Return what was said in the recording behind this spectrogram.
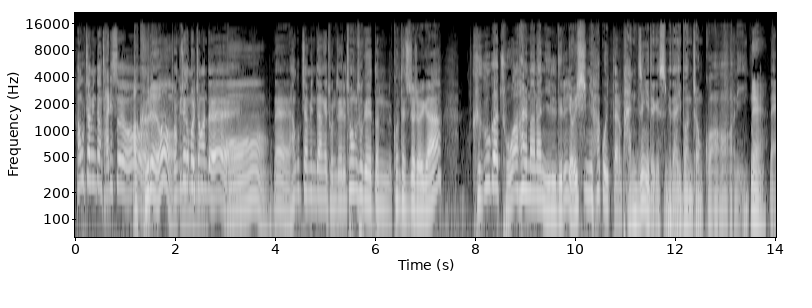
한국자민당 잘 있어요. 아 그래요? 정규제가 멀쩡한데. 어. 네, 한국자민당의 존재를 처음 소개했던 콘텐츠죠, 저희가. 극우가 좋아할 만한 일들을 열심히 하고 있다는 반증이 되겠습니다, 이번 정권이. 네. 네.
